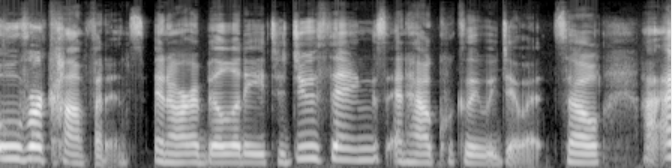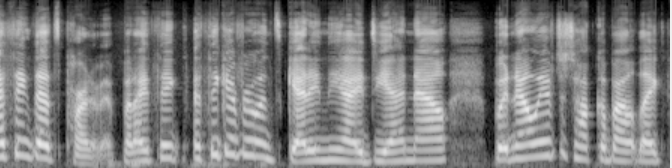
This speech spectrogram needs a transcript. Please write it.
overconfidence in our ability to do things and how quickly we do it. So I, think that's part of it. But i think i think everyone's getting the idea now. But now we have to talk about like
